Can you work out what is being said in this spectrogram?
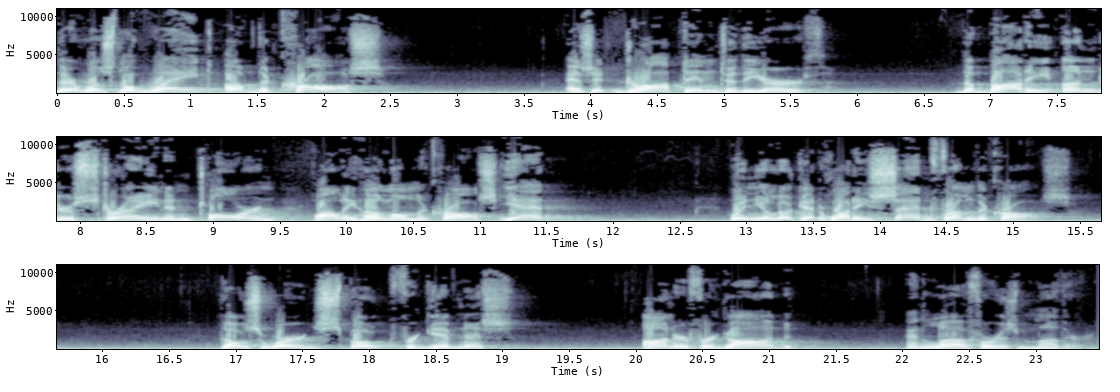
There was the weight of the cross as it dropped into the earth. The body under strain and torn while he hung on the cross. Yet, when you look at what he said from the cross, those words spoke forgiveness, honor for God, and love for his mother.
